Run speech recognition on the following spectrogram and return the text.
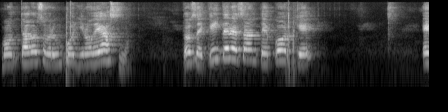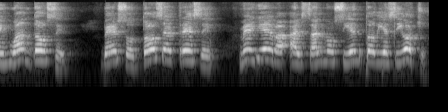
montado sobre un pollino de asna. Entonces, qué interesante porque en Juan 12, versos 12 al 13, me lleva al Salmo 118.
